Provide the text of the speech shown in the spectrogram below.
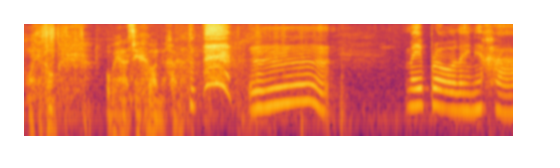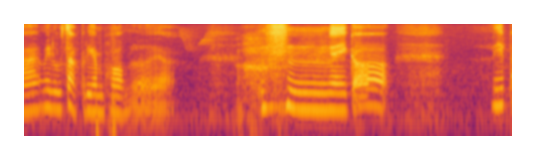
ผมจะต้องเอาไปหาซื้อก่อนนะครับ อืม ไม่โปรเลยเนี่ยคะ ไม่รู้จักเตรียมพร้อมเลยอะอืมไงก็ รีบไป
